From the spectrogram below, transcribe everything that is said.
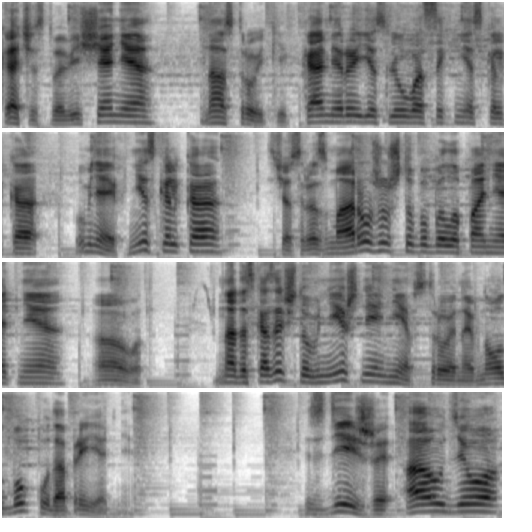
Качество вещания, настройки камеры, если у вас их несколько. У меня их несколько. Сейчас разморожу, чтобы было понятнее. А, вот. Надо сказать, что внешнее, не встроенное в ноутбук, куда приятнее. Здесь же аудио,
